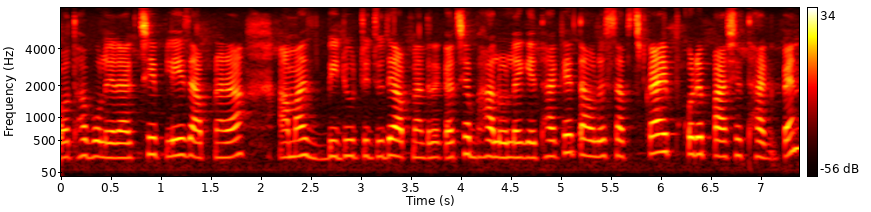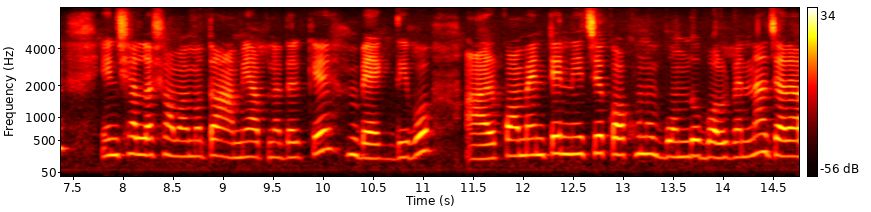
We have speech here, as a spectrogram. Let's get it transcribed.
কথা বলে রাখছি। প্লিজ আপনারা আমার ভিডিওটি যদি আপনাদের কাছে ভালো লেগে থাকে, তাহলে সাবস্ক্রাইব করে পাশে থাকবেন। ইনশাল্লাহ সময় মতো আমি আপনাদেরকে ব্যাগ দিব। আর কমেন্টের নিচে কখনো বন্ধু বলবেন না, যারা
